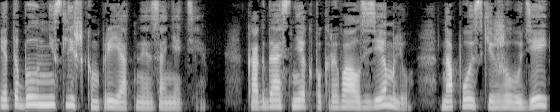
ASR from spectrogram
Это было не слишком приятное занятие. Когда снег покрывал землю, на поиски желудей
